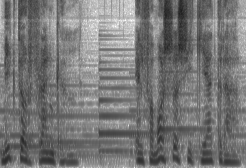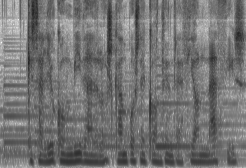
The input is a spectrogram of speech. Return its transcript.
Víctor Frankl, el famoso psiquiatra que salió con vida de los campos de concentración nazis,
